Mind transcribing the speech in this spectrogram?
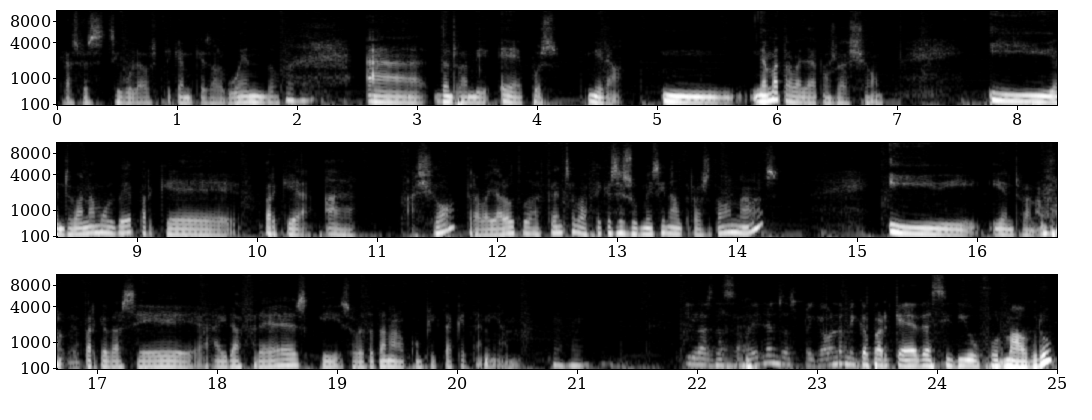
que després, si voleu, expliquem què és el Wendo, uh -huh. eh, doncs vam dir, eh, doncs, mira, mm, anem a treballar-nos això. I ens va anar molt bé perquè, perquè eh, això, treballar l'autodefensa, va fer que s'hi sumessin altres dones i, i ens va anar molt bé perquè va ser aire fresc i sobretot en el conflicte que teníem. Mhm. I les de Sabell ens expliqueu una mica per què decidiu formar el grup?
